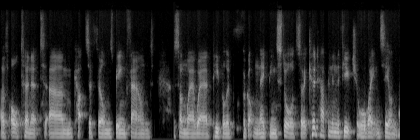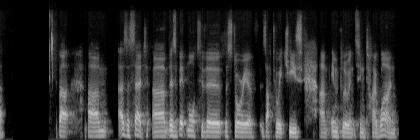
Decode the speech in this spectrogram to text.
of alternate um, cuts of films being found somewhere where people had forgotten they'd been stored. So, it could happen in the future. We'll wait and see on that. But um, as I said, um, there's a bit more to the, the story of Zatoichi's um, influence in Taiwan.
